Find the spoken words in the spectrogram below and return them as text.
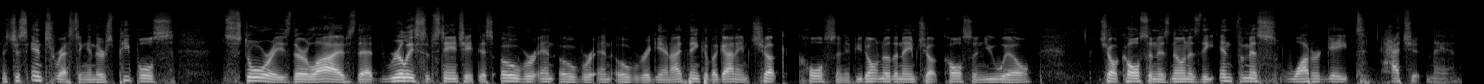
It's just interesting. And there's people's stories, their lives, that really substantiate this over and over and over again. I think of a guy named Chuck Colson. If you don't know the name Chuck Colson, you will. Chuck Colson is known as the infamous Watergate hatchet man.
